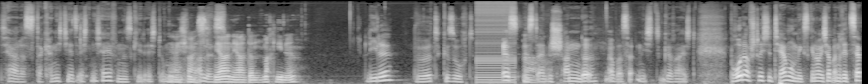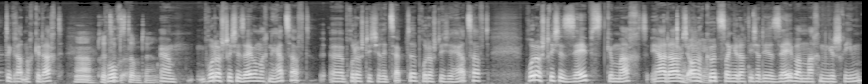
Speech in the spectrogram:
Tja, das, da kann ich dir jetzt echt nicht helfen. Es geht echt um, Ja, ich um weiß. alles. Ja, ja, dann mach Lidl. Lidl wird gesucht. Es ist Ah. eine Schande, aber es hat nicht gereicht. Brotaufstriche Thermomix, genau. Ich habe an Rezepte gerade noch gedacht. Ah, Rezept Hoch- ist darunter. Ähm, Brotaufstriche selber machen herzhaft. Äh, Brotaufstriche Rezepte, Brotaufstriche herzhaft. Brotaufstriche selbst gemacht. Ja, da habe ich auch noch Okay. kurz dran gedacht. Ich hatte ja selber machen geschrieben.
